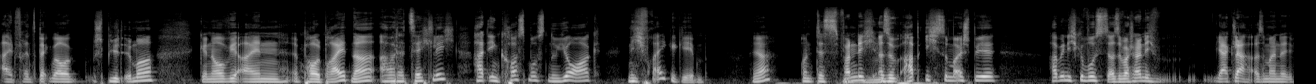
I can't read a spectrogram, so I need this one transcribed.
ein Franz Beckenbauer spielt immer, genau wie ein Paul Breitner, aber tatsächlich hat ihn Cosmos New York nicht freigegeben. Ja, und das fand mhm. ich, also habe ich zum Beispiel, habe ich nicht gewusst. Also wahrscheinlich, ja klar, also meine,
